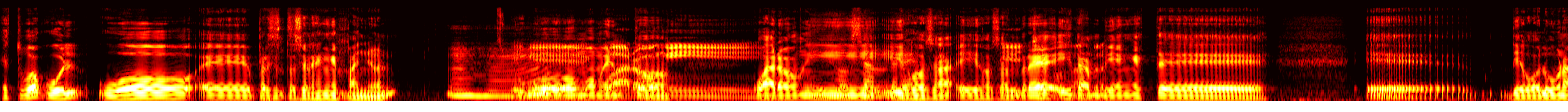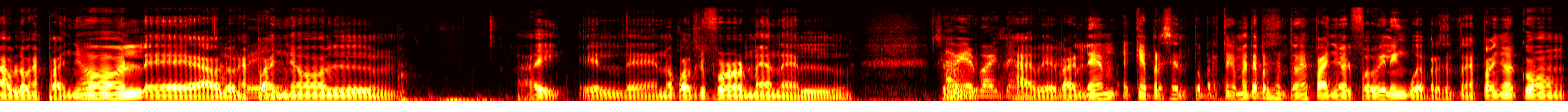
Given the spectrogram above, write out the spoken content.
estuvo cool. Hubo eh, presentaciones en español. Hubo momentos. Cuarón y... Cuarón y, Y José Andrés. y José, también este. eh, Diego Luna habló en español. eh, habló en español. Ay, el de No Country for Old Men, el. Javier. Bardem. Javier Bardem, que presentó, prácticamente presentó en español, fue bilingüe, presentó en español con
